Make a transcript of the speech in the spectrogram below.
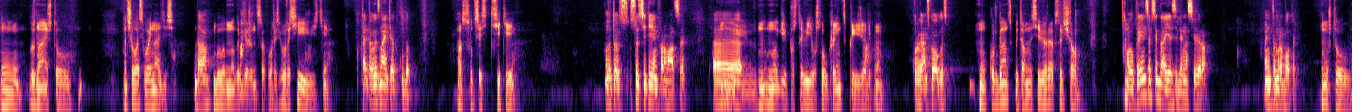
Ну, знаешь, что началась война здесь. Да. Было много беженцев в России и везде. Это вы знаете откуда? От соцсетей. Ну, то есть соцсетей информация. Ну, Э, м- многие просто видел, что украинцы приезжали к нам. Курганская область. Ну, Курганскую, там на северах встречал. А украинцы всегда ездили на севера. Они там работали. Ну, что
